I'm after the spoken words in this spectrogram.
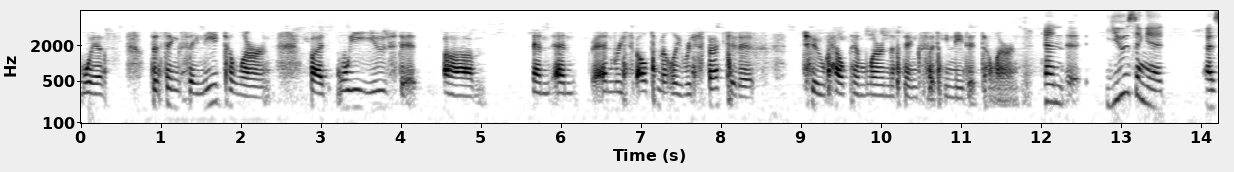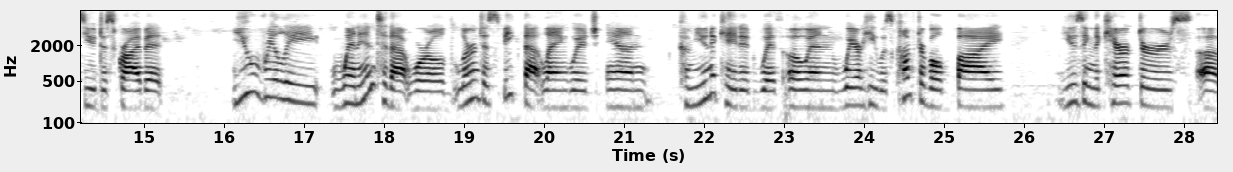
with the things they need to learn, but we used it um, and and and re- ultimately respected it to help him learn the things that he needed to learn. And uh, using it as you describe it, you really went into that world, learned to speak that language, and communicated with Owen where he was comfortable by using the characters uh,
